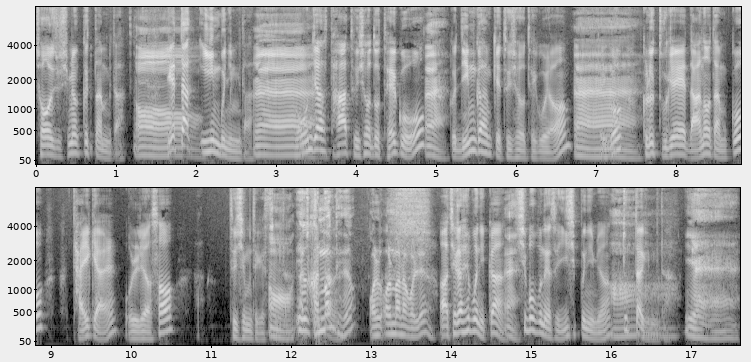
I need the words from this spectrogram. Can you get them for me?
저어주시면 끝납니다. 어. 이게 딱 2인분입니다. 예. 뭐 혼자 다 드셔도 되고 네. 그 님과 함께 드셔도 되고요. 네. 그리고 그릇 두 개 나눠 담고 달걀 올려서 드시면 되겠습니다. 어, 이거 금방. 돼요? 얼, 얼마나 걸려요? 아 제가 해보니까 네. 15분에서 20분이면 아, 뚝딱입니다. 예.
